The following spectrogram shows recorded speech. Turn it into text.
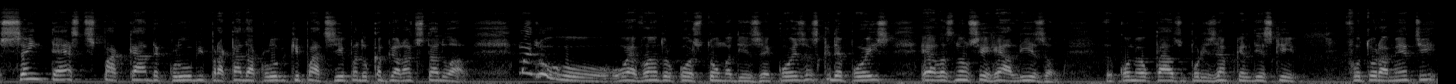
100 testes para cada clube, para cada clube que participa do campeonato estadual. Mas o, o Evandro costuma dizer coisas que depois elas não se realizam, como é o caso, por exemplo, que ele diz que futuramente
